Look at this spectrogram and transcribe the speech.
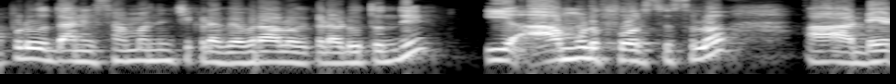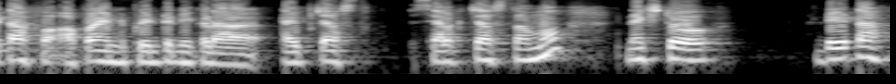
అప్పుడు దానికి సంబంధించి ఇక్కడ వివరాలు ఇక్కడ అడుగుతుంది. ఈ ఆ మూడు ఫోర్సెస్లో ఆ డేట్ ఆఫ్ అపాయింట్మెంట్ని ఇక్కడ టైప్ చేస్తా సెలెక్ట్ చేస్తాము. Next date of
